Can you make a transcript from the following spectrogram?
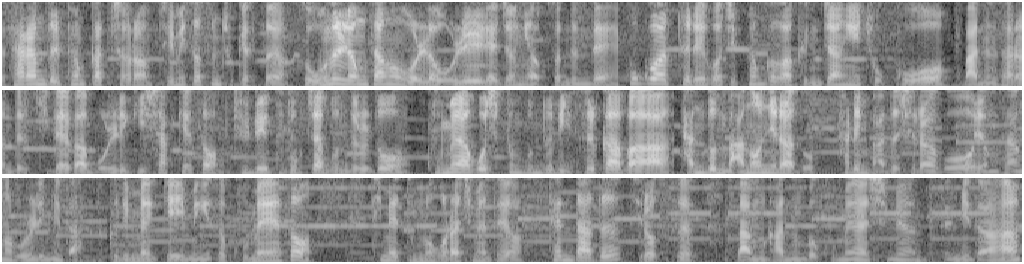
사람들 평가처럼 재밌었으면 좋겠어요. 그래서 오늘 영상은 원래 올릴 예정이 없었는데 호그와트 레거지 평가가 굉장히 좋고 많은 사람들 기대가 몰리기 시작해서 듀리 구독자분들도 구매하고 싶은 분들이 있을까봐 단돈 만원이라도 할인 받으시라고 영상을 올립니다. 그린맨 게이밍에서 구매해서 스팀에 등록을 하시면 돼요. 스탠다드 디럭스 남 가는 거 구매하시면 됩니다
